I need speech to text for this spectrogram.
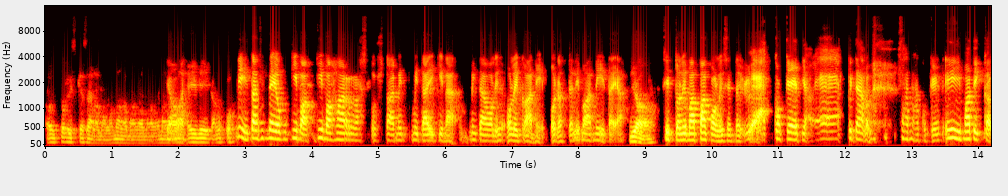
Tulisi kesälomalla, mala, mala, Joo. mala, ei viikonloppu. Niin, tai sitten joku kiva, kiva harrastus tai mit, mitä ikinä, mitä oli, olikaan, niin odotteli vaan niitä. Ja Joo. sitten oli vaan pakolliset ne "Yää", kokeet ja "Ää", pitää olla sanakokeet. Ei matikka.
